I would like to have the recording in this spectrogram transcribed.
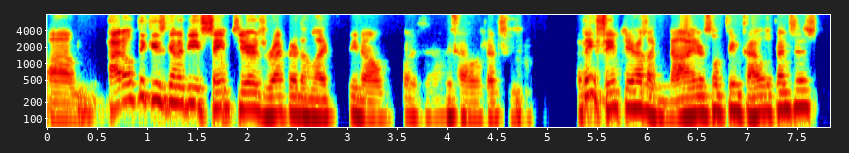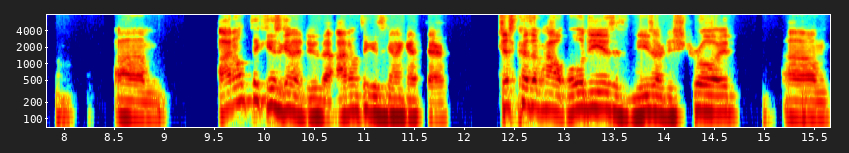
Um, I don't think he's gonna be St. Pierre's record of like, you know, what is that? How many title defenses? I think St. Pierre has like nine or something title defenses. Um, I don't think he's gonna do that. I don't think he's gonna get there, just because of how old he is. His knees are destroyed. Um,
